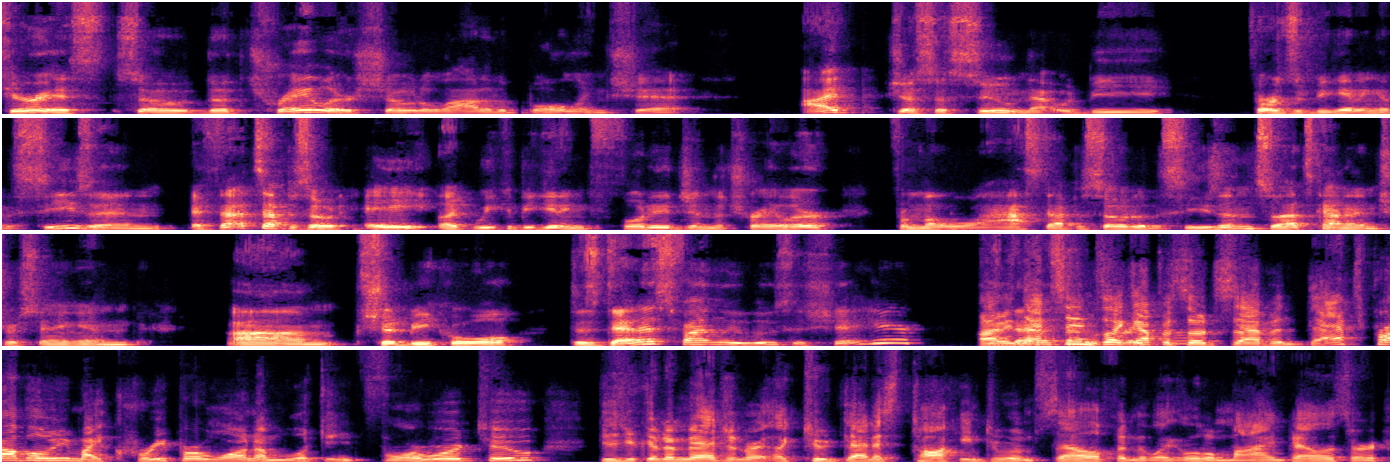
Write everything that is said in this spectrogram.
curious. So the trailer showed a lot of the bowling shit. I just assumed that would be towards the beginning of the season, if that's episode eight, like we could be getting footage in the trailer from the last episode of the season. So that's kind of interesting and um, should be cool. Does Dennis finally lose his shit here? I mean, that seems like episode seven. That's probably my creeper one I'm looking forward to because you can imagine, right? Like two Dennis talking to himself and like a little mind palace, or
